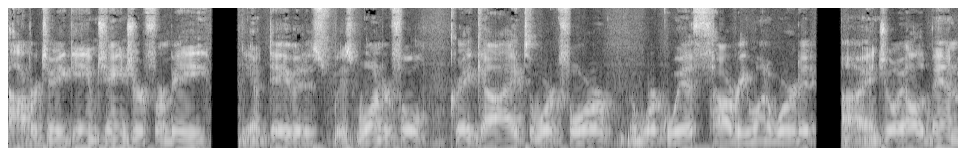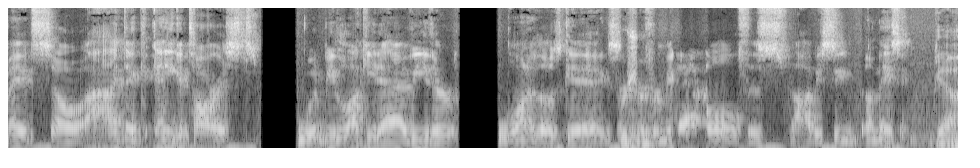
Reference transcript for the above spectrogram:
opportunity game changer for me you know, David is is wonderful, great guy to work for, work with, however you want to word it. Uh, enjoy all the bandmates. So I think any guitarist would be lucky to have either one of those gigs. For sure. For me to have both is obviously amazing. Yeah.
